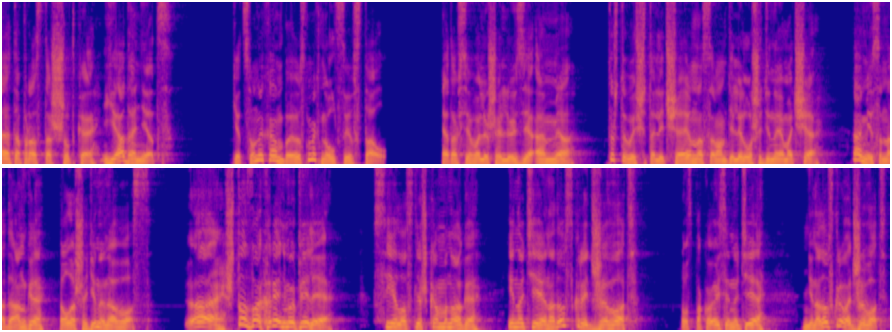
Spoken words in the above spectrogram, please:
«Это просто шутка, яда нет». Кицуне Хамбэ усмехнулся и встал. «Это всего лишь иллюзия Аммё. То, что вы считали чаем, на самом деле лошадиная моча, а миса наданга – лошадиный навоз». «Ай, что за хрень мы пили?» «Съела слишком много. Инутия, надо вскрыть живот?» «Успокойся, Инутия. Не надо вскрывать живот.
